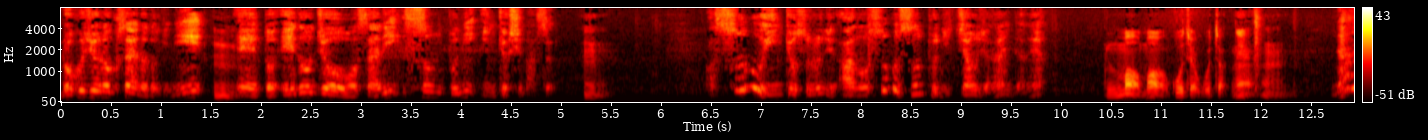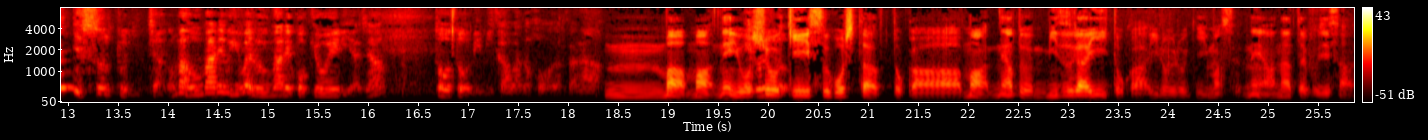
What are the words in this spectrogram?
66歳の時に、うん。えー、と江戸城を去り駿府に隠居します。うん。あすぐ隠居するんじゃあのすぐ駿府に行っちゃうんじゃないんだね。まあまあごちゃごちゃね、うん、なんで駿府に行っちゃうの？まあ生まれいわゆる生まれ故郷エリアじゃん。遠江うんまあまあね幼少期過ごしたとかまあねあと水がいいとかいろいろ言いますよね。あの辺り富士山の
